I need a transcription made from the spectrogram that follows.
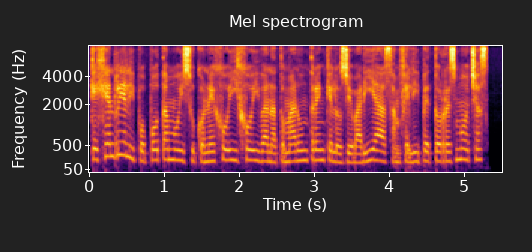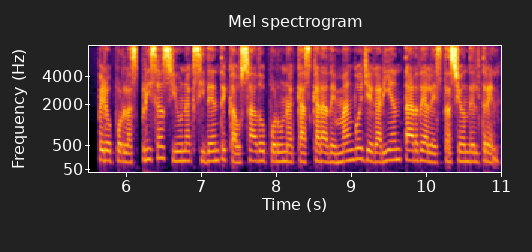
que Henry el hipopótamo y su conejo hijo iban a tomar un tren que los llevaría a San Felipe Torres Mochas, pero por las prisas y un accidente causado por una cáscara de mango llegarían tarde a la estación del tren.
